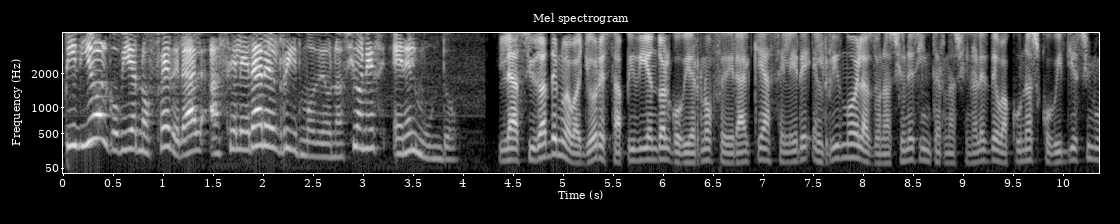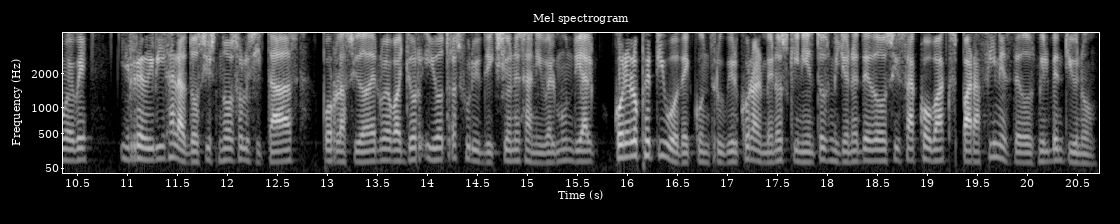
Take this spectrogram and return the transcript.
pidió al gobierno federal acelerar el ritmo de donaciones en el mundo. La ciudad de Nueva York está pidiendo al gobierno federal que acelere el ritmo de las donaciones internacionales de vacunas COVID-19 y redirija las dosis no solicitadas por la ciudad de Nueva York y otras jurisdicciones a nivel mundial con el objetivo de contribuir con al menos 500 millones de dosis a COVAX para fines de 2021.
